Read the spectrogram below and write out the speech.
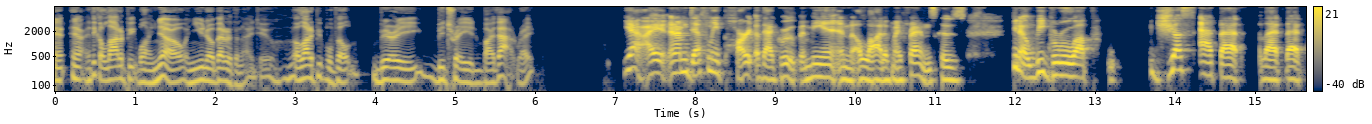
and, and, I think a lot of people, well, I know, and you know better than I do, a lot of people felt very betrayed by that, right? Yeah, I and I'm definitely part of that group, and me and a lot of my friends, because you know we grew up just at that that that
